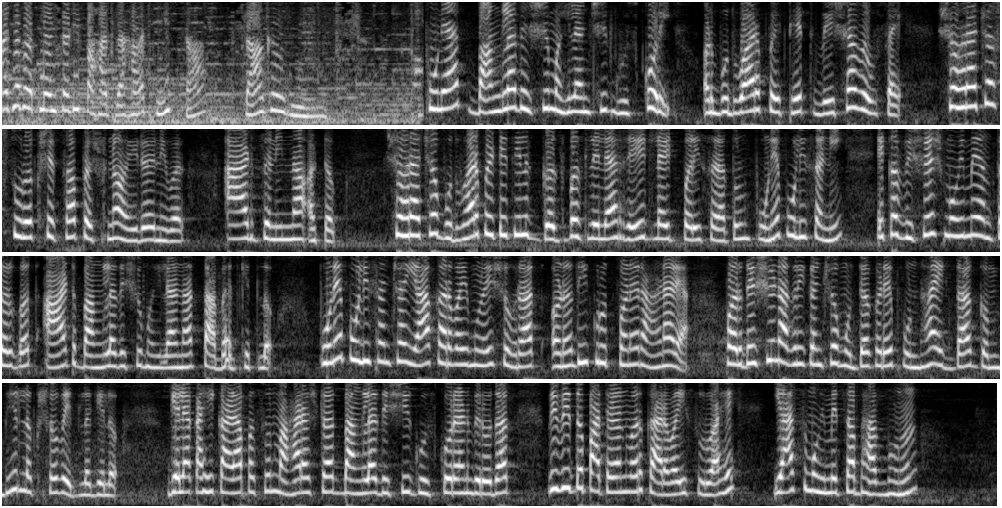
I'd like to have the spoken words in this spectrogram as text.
ताज्या बातम्यांसाठी पाहत राहा तिचा सागर न्यूज पुण्यात बांगलादेशी महिलांची घुसखोरी आणि बुधवार पेठेत वेशा व्यवसाय शहराच्या सुरक्षेचा प्रश्न ऐरणीवर आठ जणींना अटक. शहराच्या बुधवार पेठेतील गजबजलेल्या रेड लाइट परिसरातून पुणे पोलिसांनी एका विशेष मोहिमेअंतर्गत आठ बांगलादेशी महिलांना ताब्यात घेतलं. पुणे पोलिसांच्या या कारवाईमुळे शहरात अनधिकृतपणे राहणाऱ्या परदेशी नागरिकांच्या मुद्द्याकडे पुन्हा एकदा गंभीर लक्ष वेधलं गेलं. गेल्या काही काळापासून महाराष्ट्रात बांगलादेशी घुसखोरांविरोधात विविध पातळ्यांवर कारवाई सुरू आहे. याच मोहिमेचा भाग म्हणून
